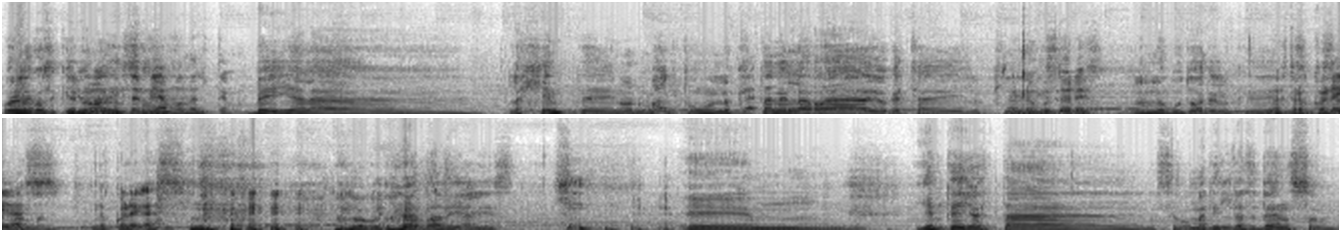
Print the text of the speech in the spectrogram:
Bueno, la cosa es que yo nuevo nos desviamos del tema. veía la, la gente normal, pues, los que La- están en la radio, ¿cachai? Los, que Los locutores. dicen- los locutores, los que. Nuestros colegas. Los colegas. Los locutores radiales. Eh, y entre ellos está, no sé, Matilda Svensson.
